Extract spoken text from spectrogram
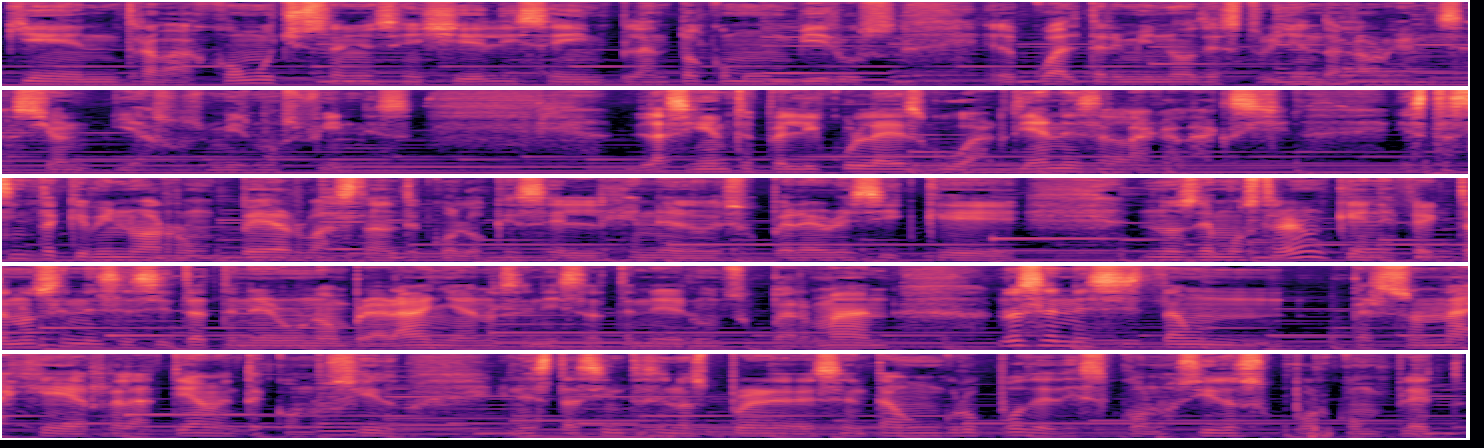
quien trabajó muchos años en Shield y se implantó como un virus, el cual terminó destruyendo a la organización y a sus mismos fines. La siguiente película es Guardianes de la Galaxia. Esta cinta que vino a romper bastante con lo que es el género de superhéroes y que nos demostraron que en efecto no se necesita tener un hombre araña, no se necesita tener un Superman, no se necesita un personaje relativamente conocido. En esta cinta se nos presenta un grupo de desconocidos por completo.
